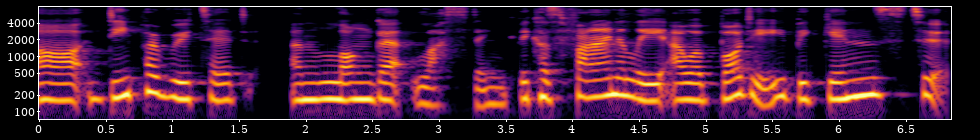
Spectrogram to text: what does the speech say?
are deeper rooted and longer lasting because finally our body begins to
